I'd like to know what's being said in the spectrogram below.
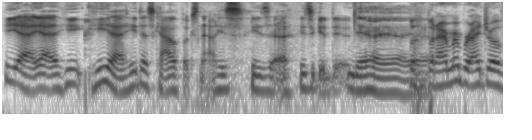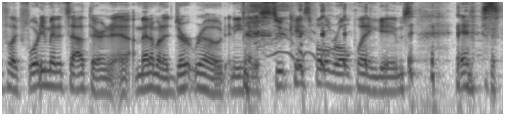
yeah, yeah. He he yeah he does comic books now. He's he's uh, he's a good dude. Yeah, yeah, But, yeah. but I remember I drove like 40 minutes out there and I met him on a dirt road, and he had a suitcase full of role playing games and his,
